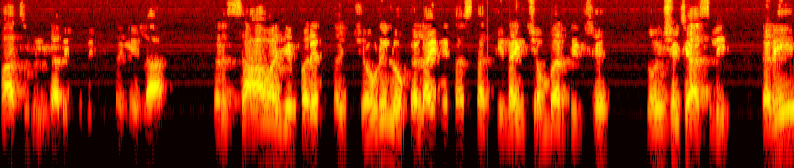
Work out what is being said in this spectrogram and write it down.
पाच मिनिटांनी तुम्ही तिथं गेला तर सहा वाजेपर्यंत जेवढी लोक लाईनीत असतात ती लाईन शंभर दीडशे दोनशेची असली तरी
